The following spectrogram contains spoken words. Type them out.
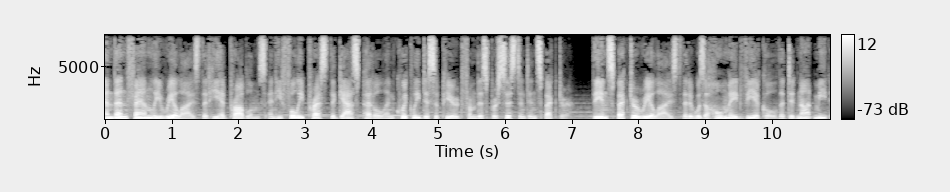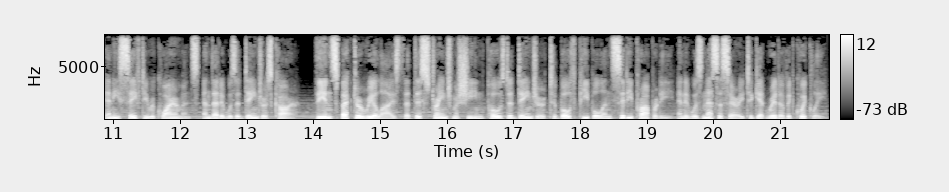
And then Fan Li realized that he had problems and he fully pressed the gas pedal and quickly disappeared from this persistent inspector. The inspector realized that it was a homemade vehicle that did not meet any safety requirements and that it was a dangerous car. The inspector realized that this strange machine posed a danger to both people and city property and it was necessary to get rid of it quickly.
